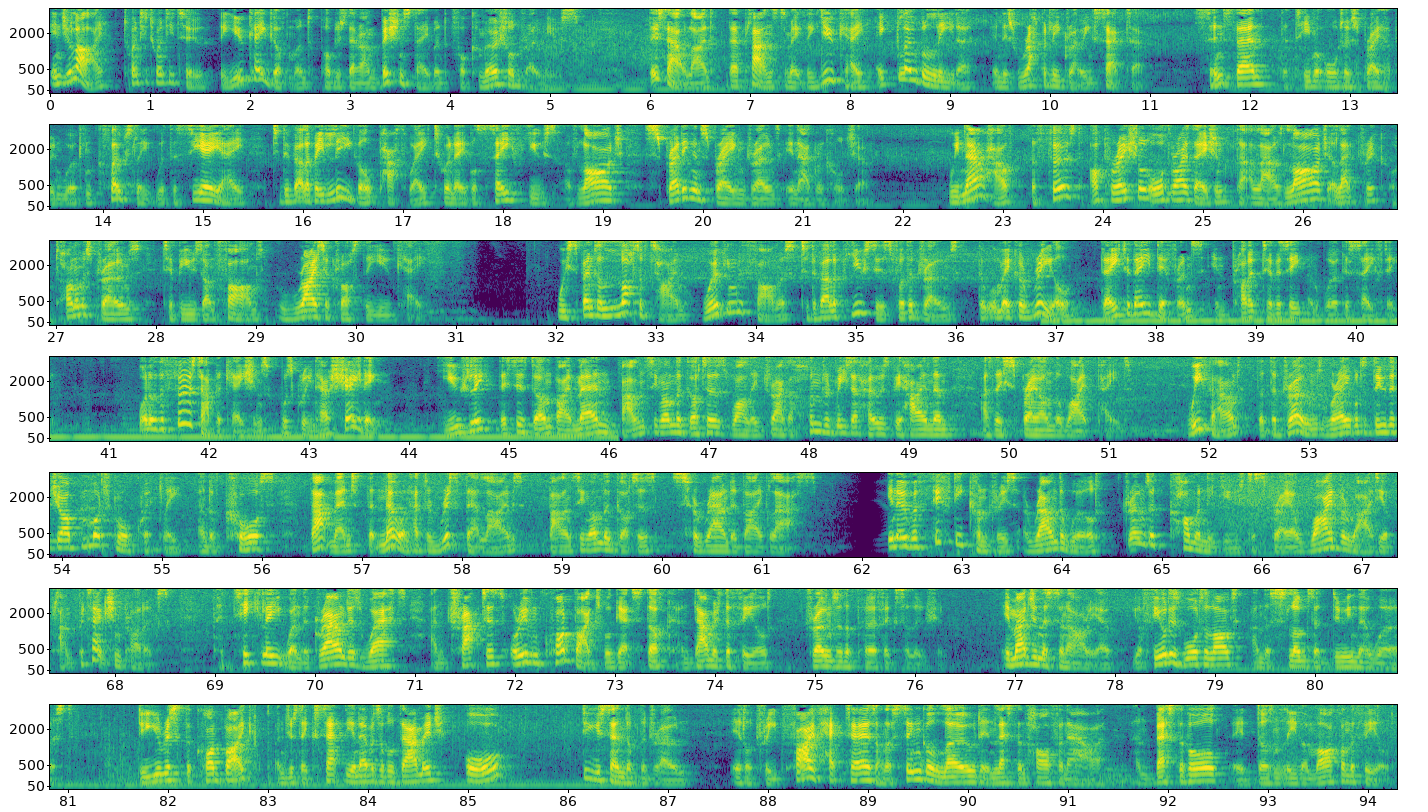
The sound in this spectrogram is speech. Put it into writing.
In July 2022, the UK government published their ambition statement for commercial drone use. This outlined their plans to make the UK a global leader in this rapidly growing sector. Since then, the team at Autospray have been working closely with the CAA to develop a legal pathway to enable safe use of large spreading and spraying drones in agriculture. We now have the first operational authorization that allows large electric autonomous drones to be used on farms right across the UK. We've spent a lot of time working with farmers to develop uses for the drones that will make a real day to day difference in productivity and worker safety. One of the first applications was greenhouse shading. Usually, this is done by men balancing on the gutters while they drag a 100 metre hose behind them as they spray on the white paint. We found that the drones were able to do the job much more quickly, and of course, that meant that no one had to risk their lives balancing on the gutters surrounded by glass. In over 50 countries around the world, drones are commonly used to spray a wide variety of plant protection products, particularly when the ground is wet and tractors or even quad bikes will get stuck and damage the field. Drones are the perfect solution. Imagine the scenario your field is waterlogged and the slugs are doing their worst. Do you risk the quad bike and just accept the inevitable damage, or do you send up the drone? It'll treat five hectares on a single load in less than half an hour, and best of all, it doesn't leave a mark on the field.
